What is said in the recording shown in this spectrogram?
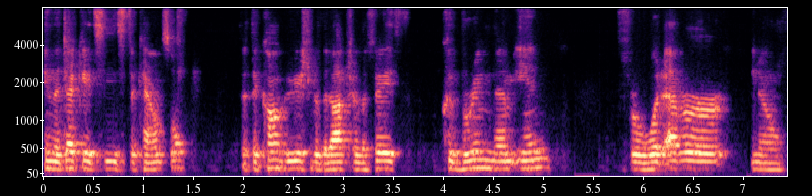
in the decades since the council, that the congregation for the doctrine of the faith could bring them in for whatever, you know,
